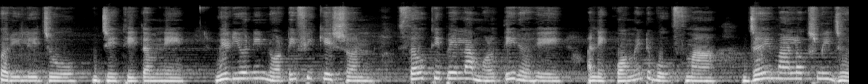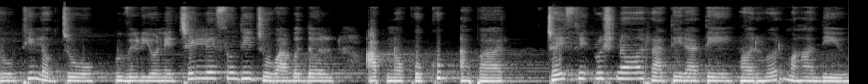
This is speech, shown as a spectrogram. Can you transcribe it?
કરી લેજો, જેથી તમને વિડીયોની નોટિફિકેશન સૌથી પહેલા મળતી રહે અને કોમેન્ટ બોક્સમાં જય મા લક્ષ્મી જરૂરથી લખજો. વિડીયોને છેલ્લે સુધી જોવા બદલ આપનો ખૂબ ખૂબ આભાર. જય શ્રી કૃષ્ણ. રાધે રાધે. હર હર મહાદેવ.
